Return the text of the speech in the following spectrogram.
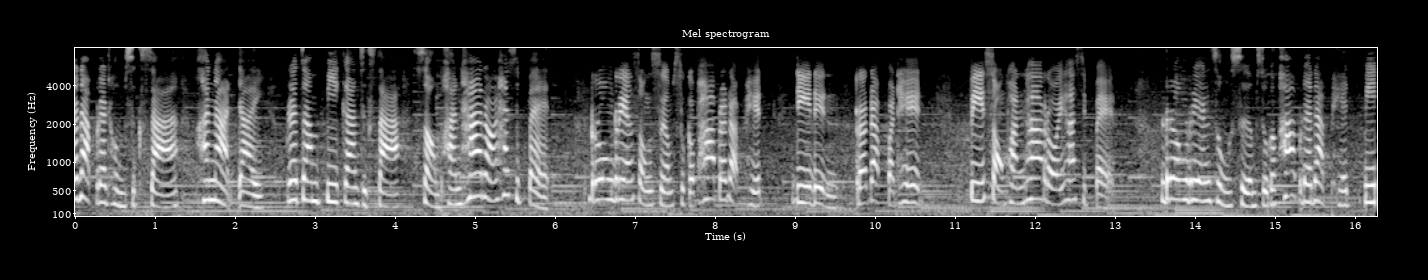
ระดับประถมศึกษา ขนาดใหญ่ ประจำปีการศึกษา 2558 โรงเรียนส่งเสริมสุขภาพระดับเพชร ดีเด่น ระดับประเทศ ปี 2558 โรงเรียนส่งเสริมสุขภาพระดับเพชรปี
